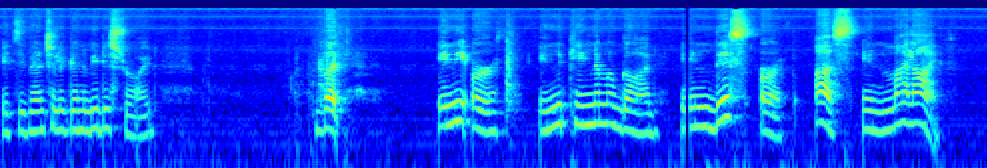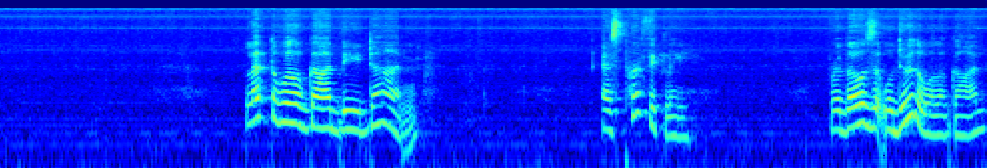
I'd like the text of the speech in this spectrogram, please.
It's eventually going to be destroyed. But in the earth, in the kingdom of God, in this earth, us, in my life, let the will of God be done as perfectly for those that will do the will of God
